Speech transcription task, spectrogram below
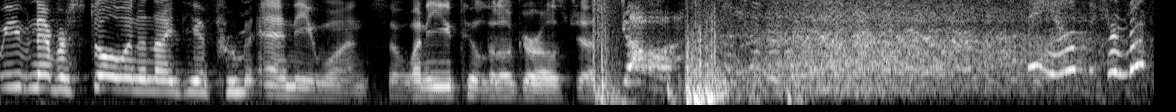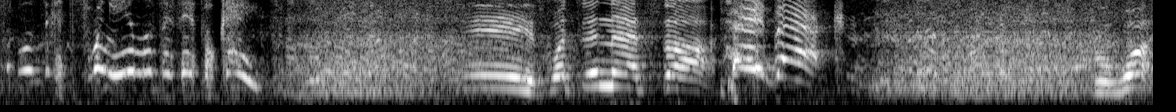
we've never stolen an idea from anyone. So why don't you two little girls just... Go! Sam, you're not supposed to get swingy unless I say it's okay. Hey, what's in that sock? Payback For what?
